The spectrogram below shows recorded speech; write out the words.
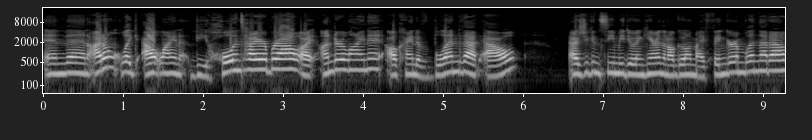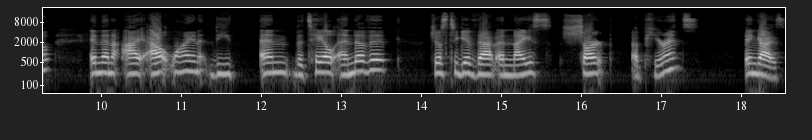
And then I don't like outline the whole entire brow. I underline it. I'll kind of blend that out. As you can see me doing here. And then I'll go in my finger and blend that out. And then I outline the end, the tail end of it just to give that a nice sharp appearance. And guys,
